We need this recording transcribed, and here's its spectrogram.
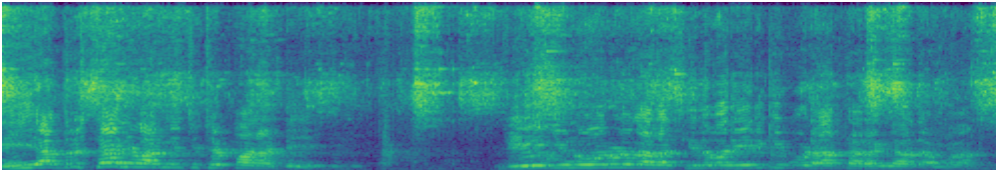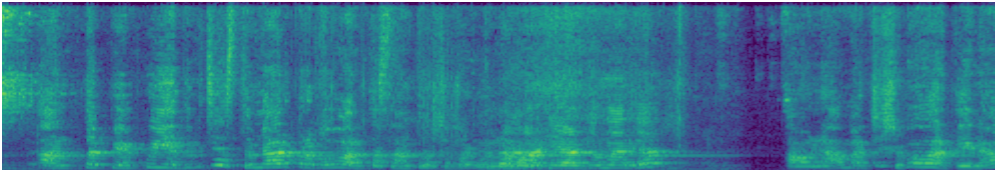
నీ అదృశ్యాన్ని వర్ణించి చెప్పాలంటే వేయి నోరుడు గల సిల్వరేరికి కూడా తరం కాదమ్మా. అంత పెంపు ఎందుకు చేస్తున్నారు ప్రభు? అంత ఉన్న సంతోషపడుతున్నారు మాట అంటున్నానుగా. అవునా? మంచి శుభవార్తేనా?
